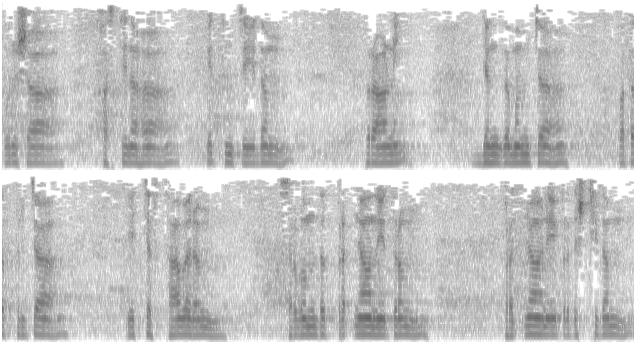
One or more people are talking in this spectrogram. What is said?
പുരുഷ ഹസ്തിന യത്കിഞ്ചേദം പ്രാണി ജംഗമം ച പതത്രി ച യച്ച സർവം തത് പ്രജ്ഞാനേത്രം. പ്രജ്ഞാനേ പ്രതിഷ്ഠിതം.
